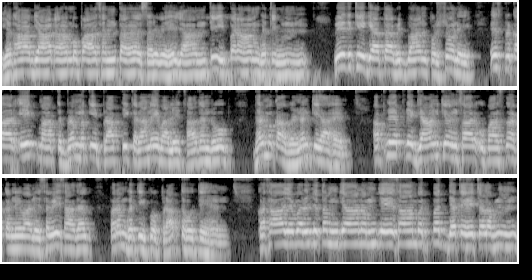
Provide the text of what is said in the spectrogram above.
यथा ज्ञान उपासंत सर्वे जानती पराम गतिम वेद के ज्ञाता विद्वान पुरुषों ने इस प्रकार एकमात्र ब्रह्म की प्राप्ति कराने वाले साधन रूप धर्म का वर्णन किया है। अपने अपने ज्ञान के अनुसार उपासना करने वाले सभी साधक परम गति को प्राप्त होते हैं। कथाय वर्जितम ज्ञानम जैसामुत्पद्यते चलम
